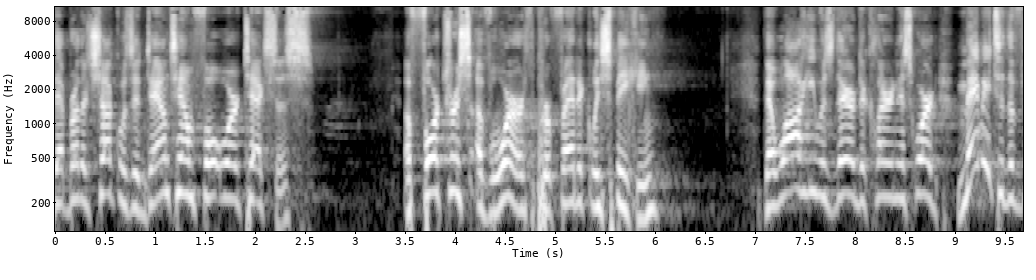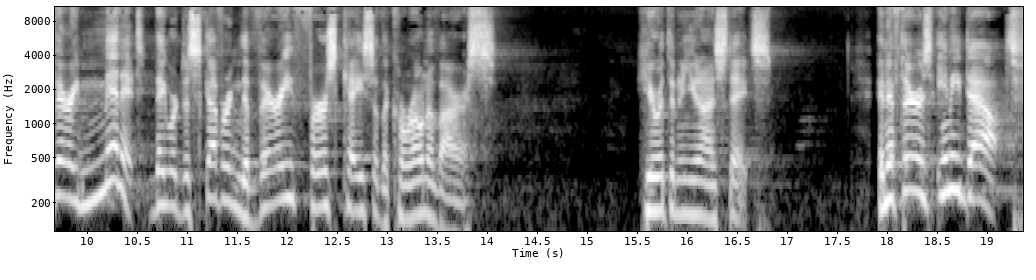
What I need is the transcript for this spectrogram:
that Brother Chuck was in downtown Fort Worth, Texas, a fortress of worth, prophetically speaking, that while he was there declaring this word, maybe to the very minute they were discovering the very first case of the coronavirus here within the United States. And if there is any doubt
